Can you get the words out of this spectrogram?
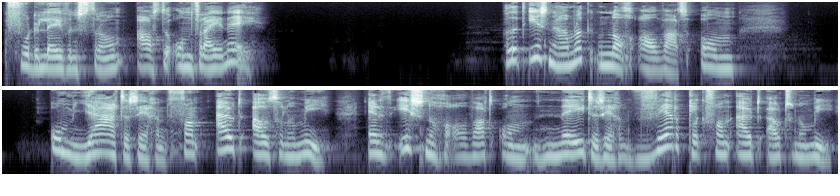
voor de levensstroom als de onvrije nee. Want het is namelijk nogal wat om, om ja te zeggen vanuit autonomie. En het is nogal wat om nee te zeggen, werkelijk vanuit autonomie.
